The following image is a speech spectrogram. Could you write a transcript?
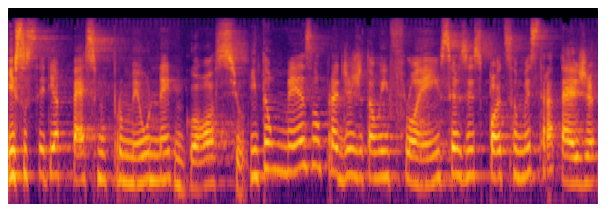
Isso seria péssimo para o meu negócio. Então, mesmo para digital influencers, isso pode ser uma estratégia,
